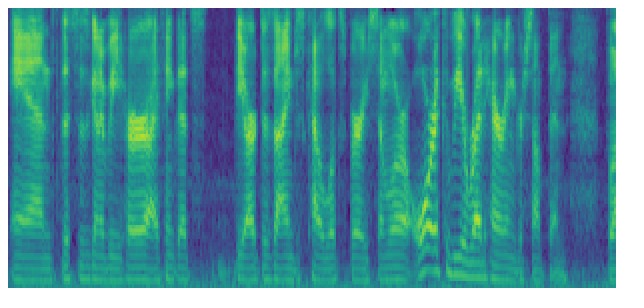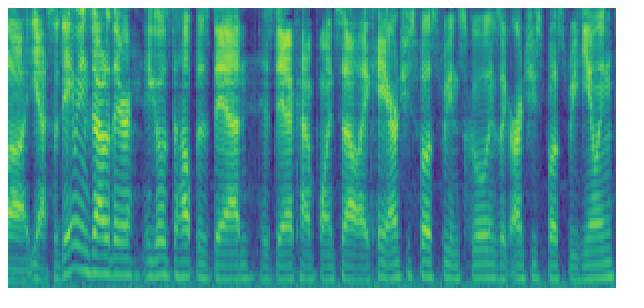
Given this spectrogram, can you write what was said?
and this is going to be her. I think that's the art design just kind of looks very similar, or it could be a red herring or something. But yeah, so Damian's out of there. He goes to help his dad. His dad kind of points out, like, hey, aren't you supposed to be in school? he's like, aren't you supposed to be healing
